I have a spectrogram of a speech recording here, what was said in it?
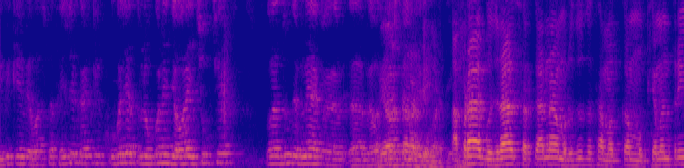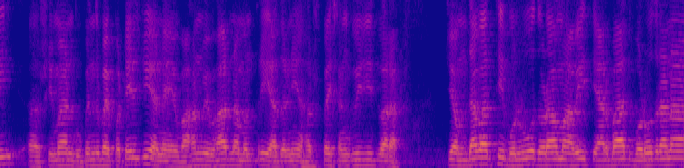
એવી કઈ વ્યવસ્થા થઈ છે? કારણ કે ખૂબ જ લોકોને જવા ઈચ્છુક છે. પરંતુ તેમને વ્યવસ્થા નથી મળતી. આપણા ગુજરાત સરકારના મૃદુ તથા મક્કમ મુખ્યમંત્રી શ્રીમાન ભૂપેન્દ્રભાઈ પટેલજી અને વાહન વ્યવહારના મંત્રી આદરણીય હર્ષભાઈ સંઘવીજી દ્વારા જે અમદાવાદથી બોલવો દોડાવવામાં આવી ત્યારબાદ વડોદરાના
